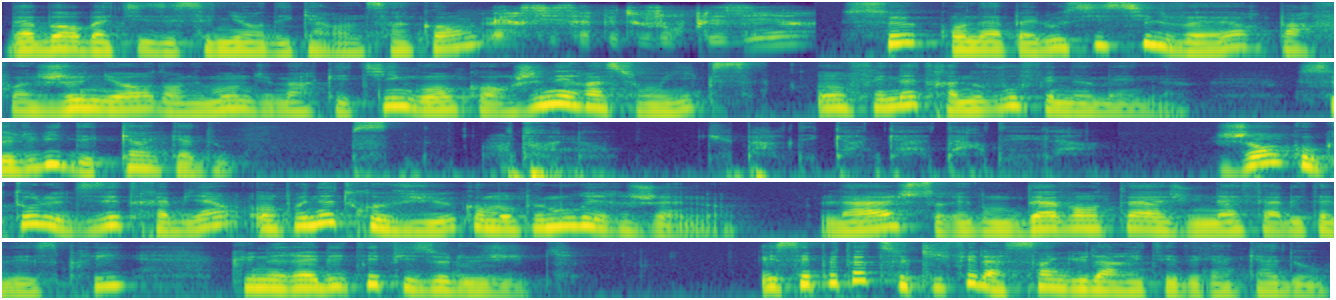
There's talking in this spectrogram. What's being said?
D'abord baptisés seniors des 45 ans. Merci, ça fait toujours plaisir. Ceux qu'on appelle aussi silver, parfois junior dans le monde du marketing ou encore génération X, ont fait naître un nouveau phénomène. Celui des quincados. Psst, entre nous, tu parles des quinquas attardés là. Jean Cocteau le disait très bien, on peut naître vieux comme on peut mourir jeune. L'âge serait donc davantage une affaire d'état d'esprit qu'une réalité physiologique. Et c'est peut-être ce qui fait la singularité des quinquados.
